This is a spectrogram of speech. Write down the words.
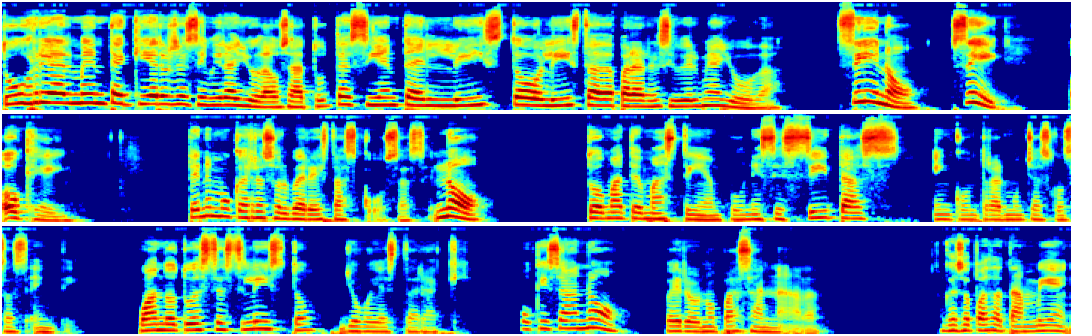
¿tú realmente quieres recibir ayuda? O sea, ¿tú te sientes listo o lista para recibir mi ayuda? Sí, no, sí, ok, tenemos que resolver estas cosas. No, tómate más tiempo. Necesitas encontrar muchas cosas en ti. Cuando tú estés listo, yo voy a estar aquí. O quizá no, pero no pasa nada. Eso pasa también.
